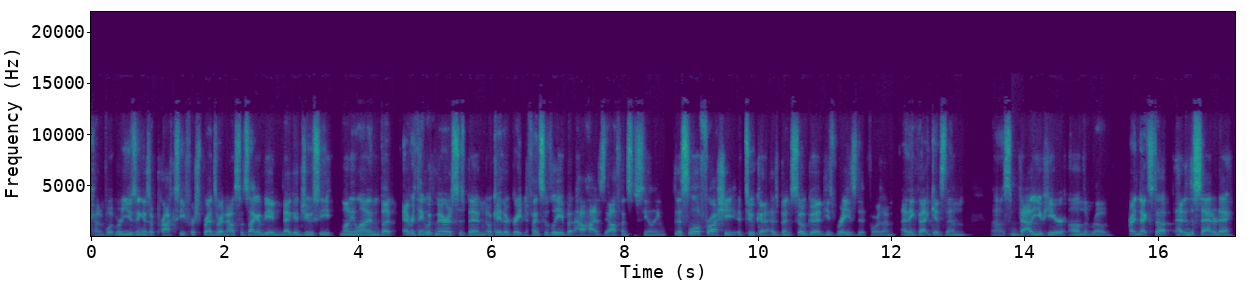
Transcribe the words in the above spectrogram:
kind of what we're using as a proxy for spreads right now. So it's not going to be a mega juicy money line, but everything with Marist has been okay. They're great defensively, but how high is the offensive ceiling? This little froshy Ituka has been so good. He's raised it for them. I think that gives them uh, some value here on the road. All right, next up, heading to Saturday,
